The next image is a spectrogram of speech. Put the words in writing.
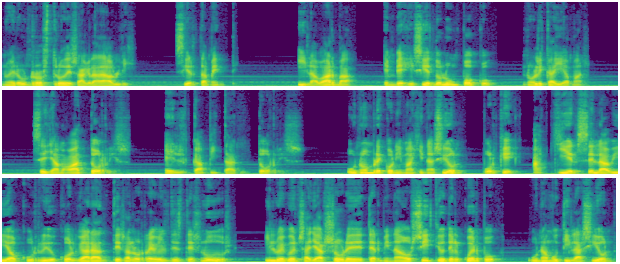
No era un rostro desagradable, ciertamente, y la barba, envejeciéndolo un poco, no le caía mal se llamaba Torres, el capitán Torres. Un hombre con imaginación, porque a quién se le había ocurrido colgar antes a los rebeldes desnudos y luego ensayar sobre determinados sitios del cuerpo una mutilación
